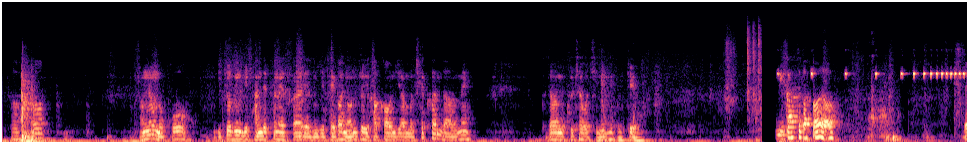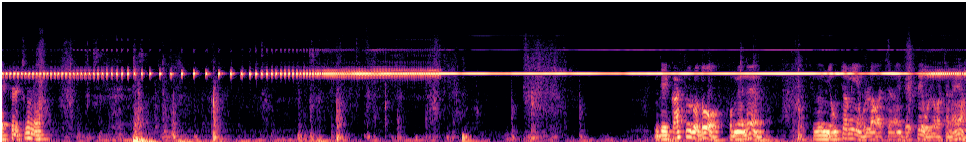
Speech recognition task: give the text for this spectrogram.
그래서 한번 압력 놓고 이쪽인지 반대편에서 까야 되는지 배관이 어느 쪽이 가까운지 한번 체크한 다음에 그 다음에 굴착을 진행해 볼게요. 이 가스가 떠요. 맥스를 찍네 이제 가스로도 보면은 지금 0.2에 올라갔잖아요. 맥스에 올라갔잖아요.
